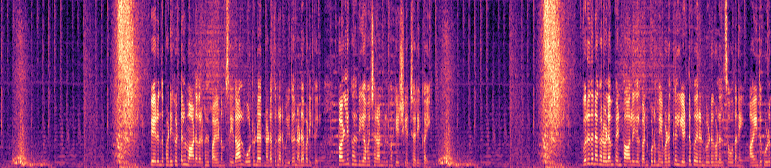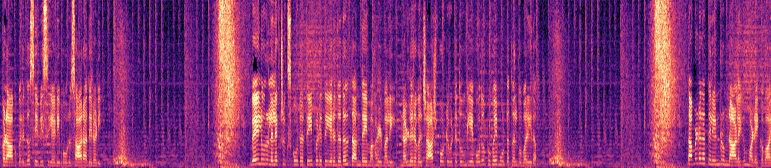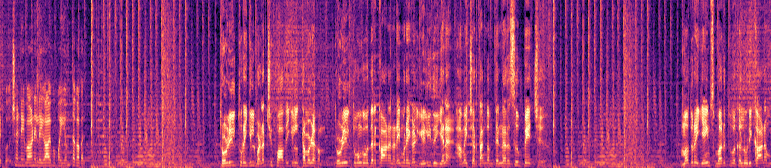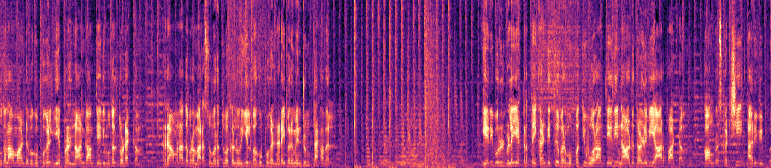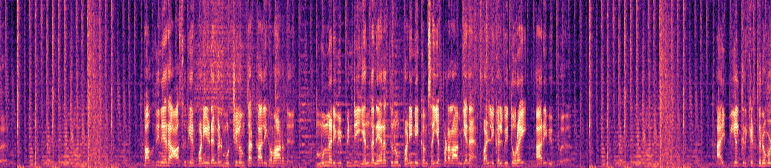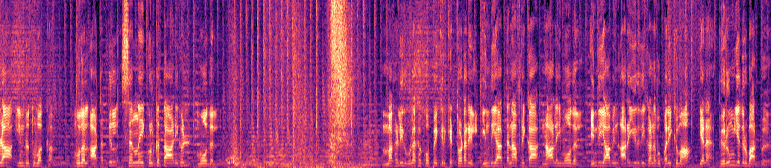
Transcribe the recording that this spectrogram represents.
பேருந்து படிக்கட்டில் மாணவர்கள் பயணம் செய்தால் ஓட்டுநர் நடத்துனர் மீது நடவடிக்கை. பள்ளிக் கல்வி அமைச்சர் அன்பில் மகேஷ் எச்சரிக்கை. விருதுநகர் இளம்பெண் பாலியல் வன்கொடுமை வழக்கில் எட்டு பேரின் வீடுகளில் சோதனை. ஐந்து குழுக்களாக பிரிந்து சிபிசிஐடி போலீசார் அதிரடி. வேலூரில் எலக்ட்ரிக் ஸ்கூட்டர் தீப்பிடித்து எரிந்ததில் தந்தை மகள் பலி நள்ளிரவில் சார்ஜ் போட்டுவிட்டு தூங்கிய போது புகைமூட்டத்தில் விபரீதம் தமிழகத்தில் இன்றும் நாளையும் மழைக்கு வாய்ப்பு. சென்னை வானிலை ஆய்வு மையம் தகவல். தொழில்துறையில் வளர்ச்சிப் பாதையில் தமிழகம். தொழில் துவங்குவதற்கான நடைமுறைகள் எளிது என அமைச்சர் தங்கம் தென்னரசு பேச்சு. மதுரை எய்ம்ஸ் மருத்துவக் கல்லூரிக்கான முதலாம் ஆண்டு வகுப்புகள் ஏப்ரல் நான்காம் தேதி முதல் தொடக்கம். ராமநாதபுரம் அரசு மருத்துவக் கல்லூரியில் வகுப்புகள் நடைபெறும் என்றும் தகவல். எரிபொருள் விலையேற்றத்தை கண்டித்து வரும் முப்பத்தி ஓராம் தேதி நாடு தழுவிய ஆர்ப்பாட்டம். காங்கிரஸ் கட்சி அறிவிப்பு. பகுதி நேர ஆசிரியர் பணியிடங்கள் முற்றிலும் தற்காலிகமானது. முன்னறிவிப்பின்றி எந்த நேரத்திலும் பணி நீக்கம் செய்யப்படலாம் என பள்ளி கல்வித்துறை அறிவிப்பு. ஐபிஎல் கிரிக்கெட் திருவிழா இன்று துவக்கம். முதல் ஆட்டத்தில் சென்னை கொல்கத்தா அணிகள் மோதல். மகளிர் உலகக்கோப்பை கிரிக்கெட் தொடரில் இந்தியா தென்னாப்பிரிக்கா நாளை மோதல். இந்தியாவின் அரையிறுதி கனவு பலிக்குமா என பெரும் எதிர்பார்ப்பு.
